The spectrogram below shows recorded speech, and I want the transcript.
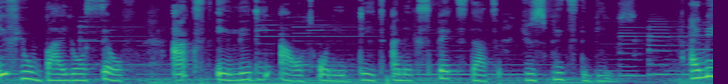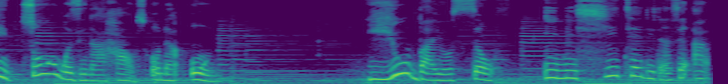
if you by yourself asked a lady out on a date and expect that you split the bills i mean someone was in her house on her own you by yourself initiated it and said ah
